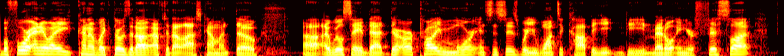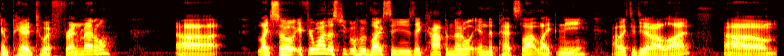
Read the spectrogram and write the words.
before anybody kind of like throws it out after that last comment, though, uh, I will say that there are probably more instances where you want to copy the metal in your fifth slot compared to a friend metal. Like so if you're one of those people who likes to use a copper metal in the pet slot like me i like to do that a lot um,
